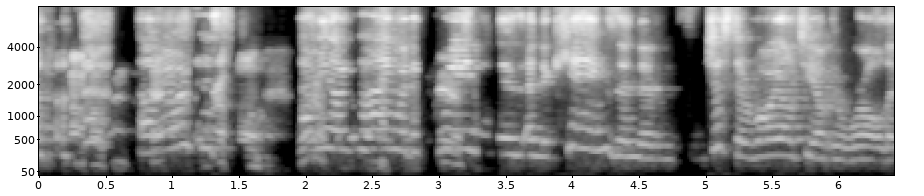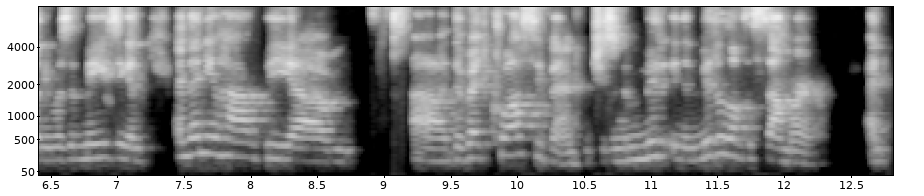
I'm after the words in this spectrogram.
oh, it was just, I mean, I'm flying with the queen and the kings and the, just the royalty of the world, and it was amazing. And and then you have the um, uh, the Red Cross event, which is in the mid in the middle of the summer, and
